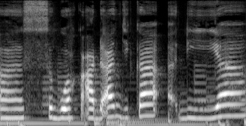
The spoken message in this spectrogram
uh, sebuah keadaan jika dia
